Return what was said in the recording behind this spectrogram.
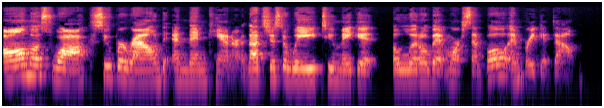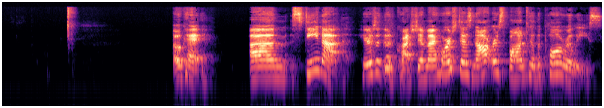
almost walk, super round, and then canter. That's just a way to make it a little bit more simple and break it down. Okay. Um, Stina, here's a good question. My horse does not respond to the pull release.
